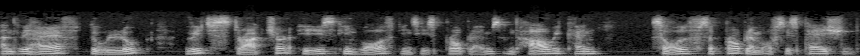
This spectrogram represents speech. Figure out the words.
and we have to look which structure is involved in these problems and how we can solve the problem of this patient.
